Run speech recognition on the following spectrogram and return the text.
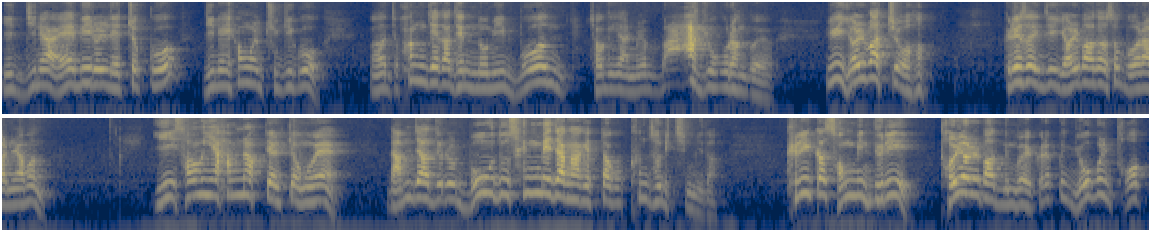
이 니네 애비를 내쫓고 니네 형을 죽이고 어, 황제가 된 놈이 뭔 저기냐면 막 욕을 한 거예요. 이게 열받죠. 그래서 이제 열받아서 뭐라냐면 이 성이 함락될 경우에 남자들을 모두 생매장하겠다고 큰 소리 칩니다. 그러니까 성민들이 더 열받는 거예요. 그래서 욕을 더,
